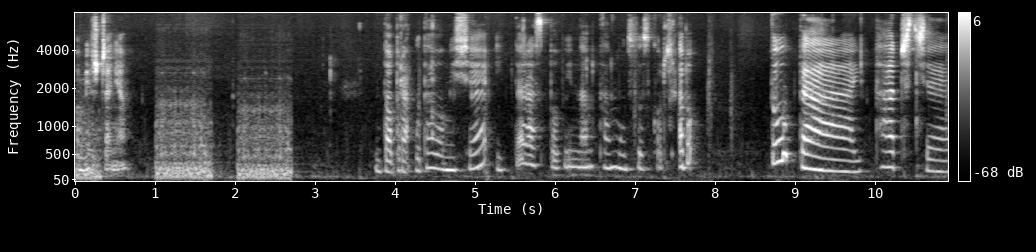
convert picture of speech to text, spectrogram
pomieszczenia. Dobra, udało mi się i teraz powinnam tam móc doskoczyć. Albo tutaj, patrzcie.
